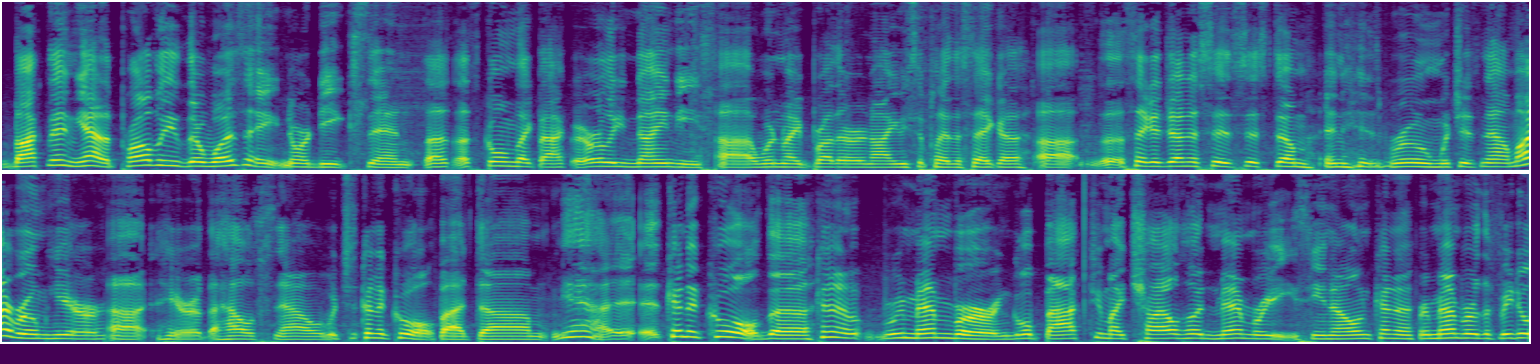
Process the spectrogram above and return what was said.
back then, yeah, probably there was a Nordiques then. That, that's going like back early '90s uh, when my brother and I used to play the Sega, uh, the Sega Genesis system in his room, which is now my room here, uh, here at the house now, which is kind of cool. But um, yeah, it, it's kind of cool to kind of remember and go back to my childhood memories, you know, and kind of remember the video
